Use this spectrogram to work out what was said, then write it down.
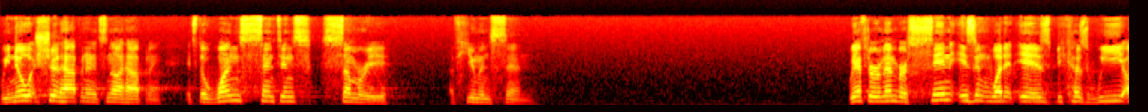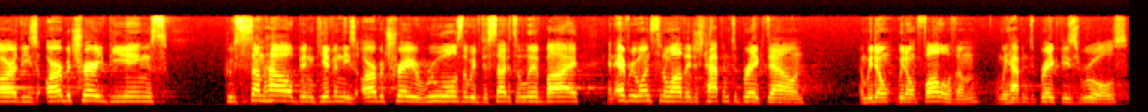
We know what should happen, and it's not happening. It's the one sentence summary of human sin. We have to remember sin isn't what it is because we are these arbitrary beings who've somehow been given these arbitrary rules that we've decided to live by, and every once in a while they just happen to break down, and we don't, we don't follow them, and we happen to break these rules.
